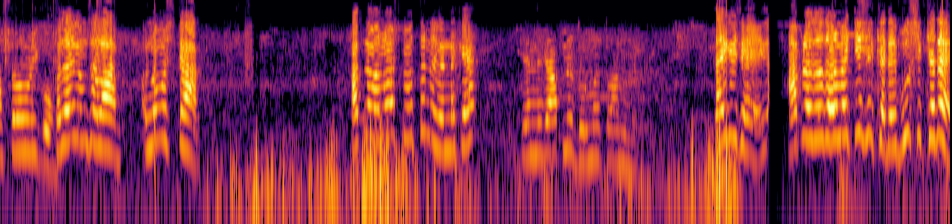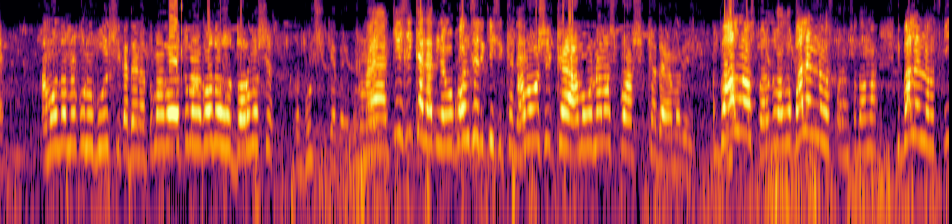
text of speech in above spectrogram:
আসসালামু আলাইকুম ওয়ালাইকুম সালাম। নমস্কার। আপনি নমস্কার উত্তর নেবেন না কে? কেন নাকি আপনার ধর্ম তো আমি না তাই গেছে আপনার তো ধর্মে কি শিক্ষা দেয়? ভুল শিক্ষা দেয়? আমার ধর্মে কোনো ভুল শিক্ষা দেয় না। তোমাকে তোমাকে ধর্ম ভুল শিক্ষা দেয় কি শিক্ষা দেয় আপনাকে কোন শ্রেণি কি শিক্ষা দেয়? আমাকে শিক্ষা আমাকে নামাজ পড়ার শিক্ষা দেয় আমাদের বাল নামাজ পড়ো তোমাকে বালের নামাজ পড়ো শুধু আমার বালের নামাজ কি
